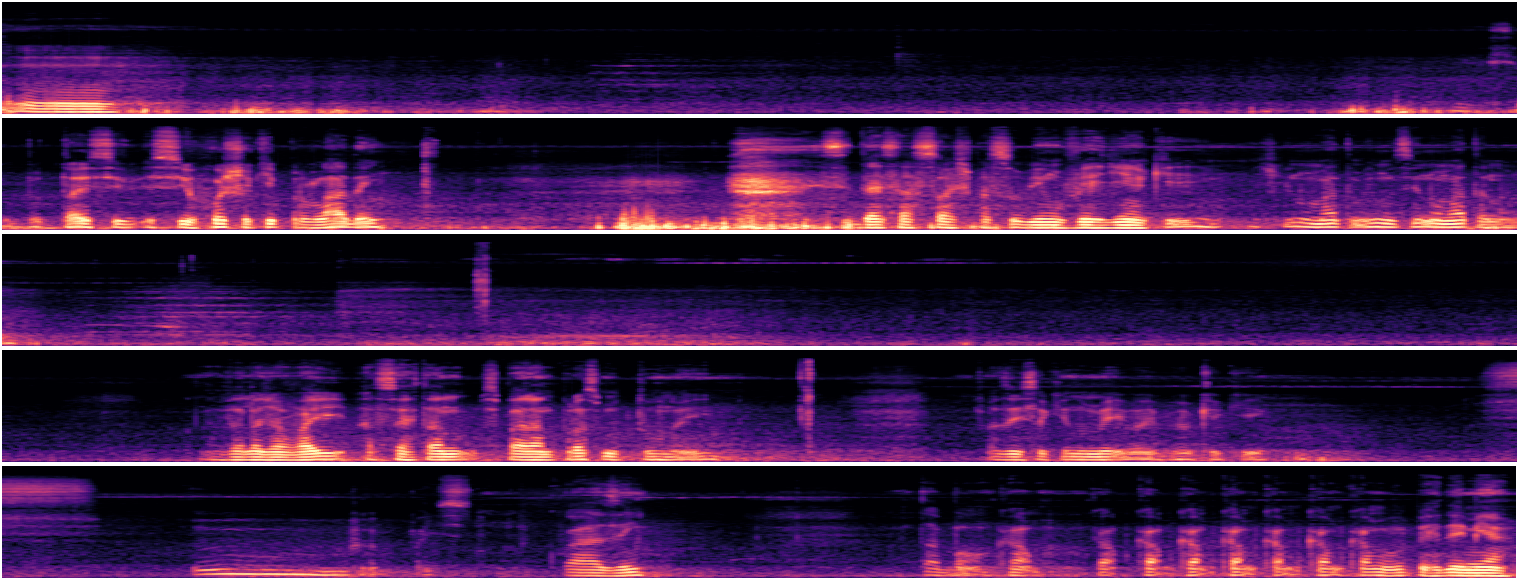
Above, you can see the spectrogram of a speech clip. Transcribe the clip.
Hum. Deixa eu botar esse, esse roxo aqui pro lado, hein? Se desse a sorte pra subir um verdinho aqui, acho que não mata mesmo assim, não mata não. vela já vai acertar, disparar no próximo turno aí. Fazer isso aqui no meio, vai ver o que aqui. Uh, rapaz, quase, hein? Tá bom, calma, calma, calma, calma, calma, calma, calma, calma, vou perder minha...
